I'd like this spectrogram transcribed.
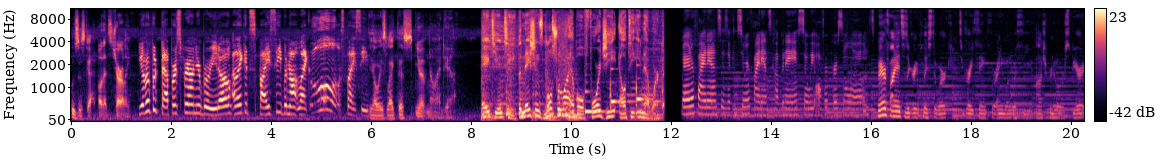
Who's this guy? Oh, that's Charlie. You ever put pepper spray on your burrito? I like it spicy, but not like, oh, spicy. You always like this? You have no idea. AT&T, the nation's most reliable 4G LTE network. Mariner Finance is a consumer finance company, so we offer personal loans. Mariner Finance is a great place to work. It's a great thing for anyone with the entrepreneurial spirit.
